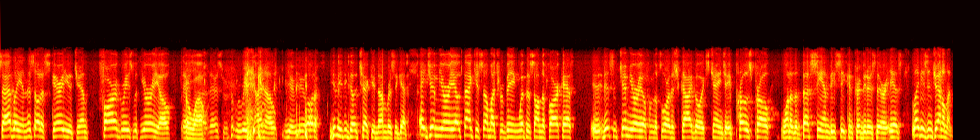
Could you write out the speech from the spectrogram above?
sadly, and this ought to scare you, Jim. Farr agrees with Iuorio. There's, oh wow! Uh, there's, I know you. You, ought to, you need to go check your numbers again. Hey, Jim Iuorio, thank you so much for being with us on the Farcast. Uh, this is Jim Iuorio from the floor of the Chicago Exchange, a pros pro, one of the best CNBC contributors there is. Ladies and gentlemen,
